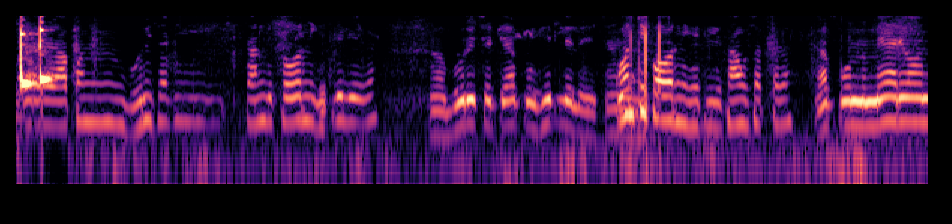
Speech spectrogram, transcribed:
तर आपण भुरीसाठी चांगली फवारणी घेतलेली आहे का? आपण घेतलेलं आहे. कोणती फवारणी घेतलेली सांगू शकता का? आपण मॅरिओन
